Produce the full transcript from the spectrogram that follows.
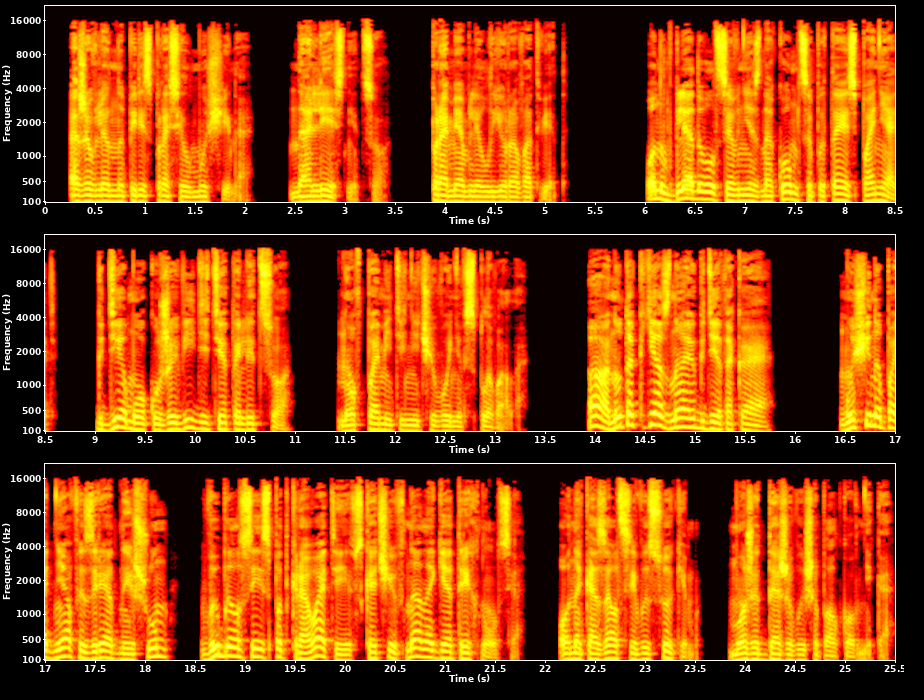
– оживленно переспросил мужчина. «На лестницу», – промямлил Юра в ответ. Он вглядывался в незнакомца, пытаясь понять, где мог уже видеть это лицо, но в памяти ничего не всплывало. «А, ну так я знаю, где такая», Мужчина, подняв изрядный шум, выбрался из-под кровати и, вскочив на ноги, отряхнулся. Он оказался высоким, может, даже выше полковника.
